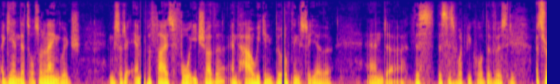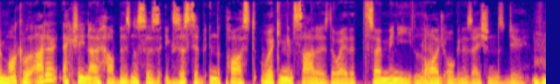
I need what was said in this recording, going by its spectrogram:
Again, that's also language, and we start to empathize for each other and how we can build things together. And uh, this this is what we call diversity. It's remarkable. I don't actually know how businesses existed in the past working in silos the way that so many large organizations do. Mm-hmm.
